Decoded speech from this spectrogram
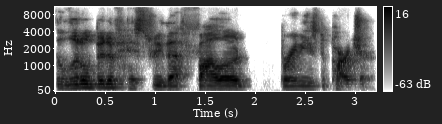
the little bit of history that followed Brady's departure.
